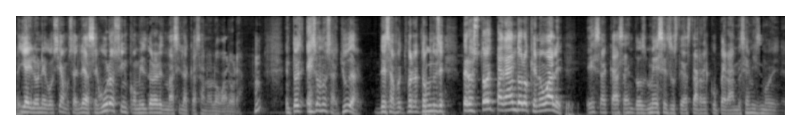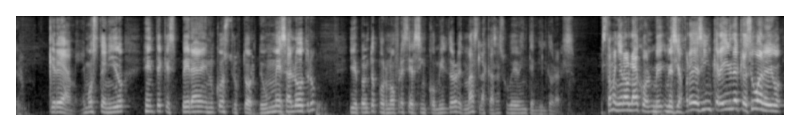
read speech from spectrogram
Y ahí lo negociamos. O sea, le aseguro 5 mil dólares más si la casa no lo valora. Entonces, eso nos ayuda. Pero todo el mundo dice, pero estoy pagando lo que no vale. Esa casa en dos meses usted está recuperando ese mismo dinero. Créame, hemos tenido gente que espera en un constructor de un mes al otro y de pronto por no ofrecer 5 mil dólares más, la casa sube 20 mil dólares. Esta mañana hablaba con, me, me decía, Fred, es increíble que suban. Le digo,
